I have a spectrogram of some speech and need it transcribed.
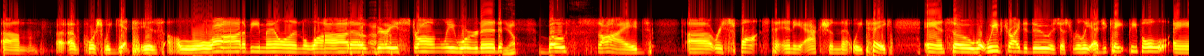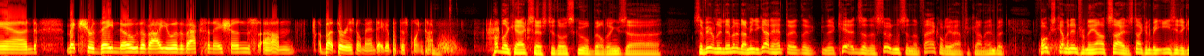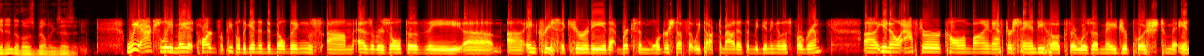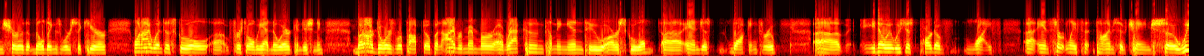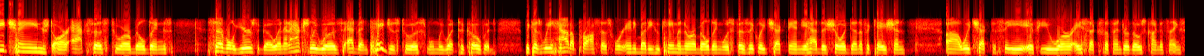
um, of course we get is a lot of email and a lot of very strongly worded Yep. both sides uh, response to any action that we take. And so, what we've tried to do is just really educate people and make sure they know the value of the vaccinations. Um, but there is no mandate at this point in time. Public access to those school buildings uh, severely limited. I mean, you got to have the, the the kids or the students and the faculty have to come in, but folks coming in from the outside, it's not going to be easy to get into those buildings, is it? we actually made it hard for people to get into buildings um, as a result of the um, uh, increased security, that bricks and mortar stuff that we talked about at the beginning of this program. Uh, you know, after Columbine, after Sandy Hook, there was a major push to ensure that buildings were secure. When I went to school, uh, first of all, we had no air conditioning, but our doors were propped open. I remember a raccoon coming into our school uh, and just walking through. Uh, you know, it was just part of life. Uh, and certainly th- times have changed. So we changed our access to our buildings several years ago, and it actually was advantageous to us when we went to COVID because we had a process where anybody who came into our building was physically checked in. You had to show identification. Uh, we checked to see if you were a sex offender, those kind of things.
